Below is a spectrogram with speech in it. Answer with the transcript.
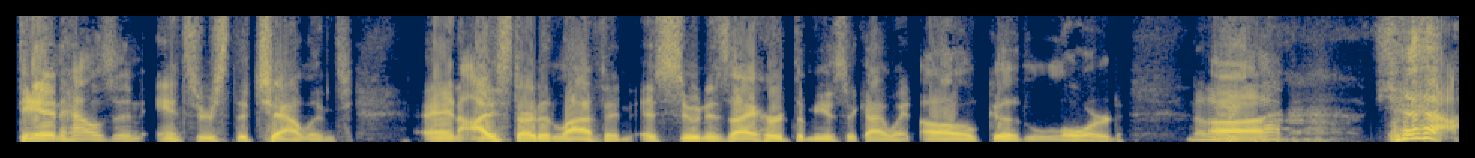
Danhausen answers the challenge. And I started laughing as soon as I heard the music. I went, "Oh, good lord!" Uh, yeah,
